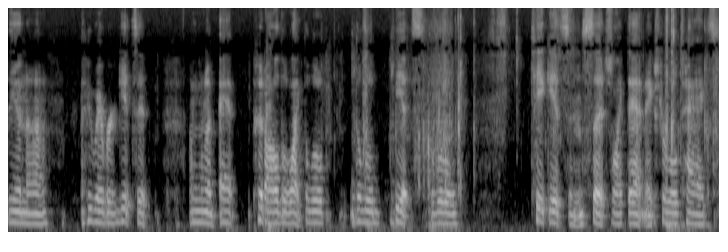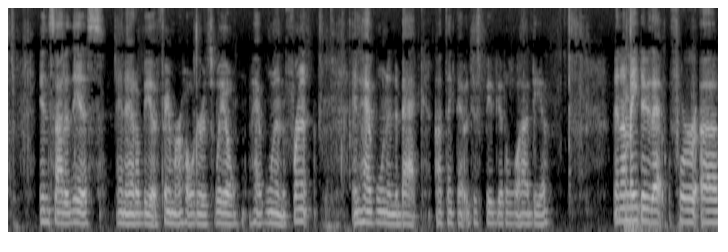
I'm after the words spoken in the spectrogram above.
then uh, whoever gets it, I'm going to add, put all the, like, the little, the little bits, the little tickets and such like that, and extra little tags inside of this and that'll be a ephemera holder as well. Have one in the front and have one in the back. I think that would just be a good little idea. And I may do that for, uh,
